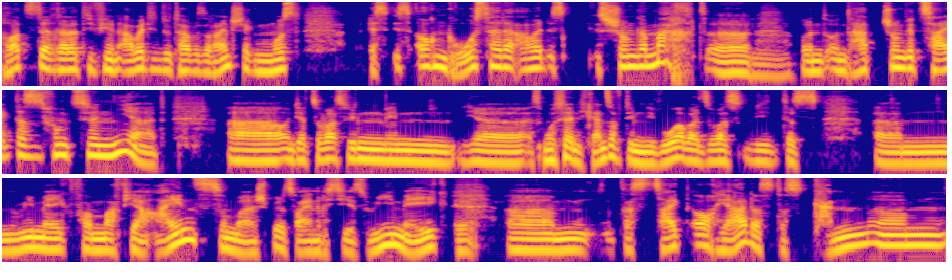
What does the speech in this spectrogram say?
trotz der relativ vielen Arbeit, die du teilweise reinstecken musst, es ist auch ein Großteil der Arbeit ist, ist schon gemacht äh, mhm. und, und hat schon gezeigt, dass es funktioniert. Äh, und jetzt sowas wie ein, wie ein hier, es muss ja nicht ganz auf dem Niveau, aber sowas wie das ähm, Remake von Mafia 1 zum Beispiel, das war ein richtiges Remake, ja. ähm, das zeigt auch, ja, dass das kann ähm,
